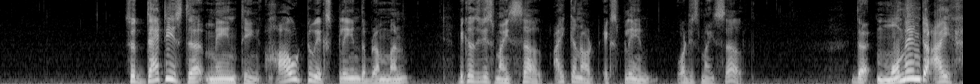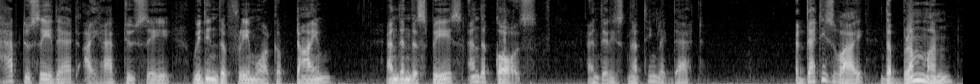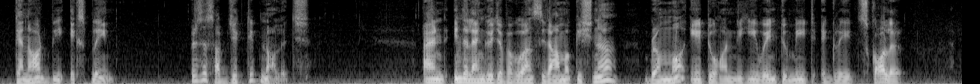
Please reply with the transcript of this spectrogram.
So that is the main thing. How to explain the Brahman? Because it is myself. I cannot explain what is myself. The moment I have to say that, I have to say within the framework of time and then the space and the cause. And there is nothing like that. And that is why the Brahman cannot be explained. It is a subjective knowledge. And in the language of Bhagavan Sri Ramakrishna, Brahma eto Hanni, he went to meet a great scholar,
